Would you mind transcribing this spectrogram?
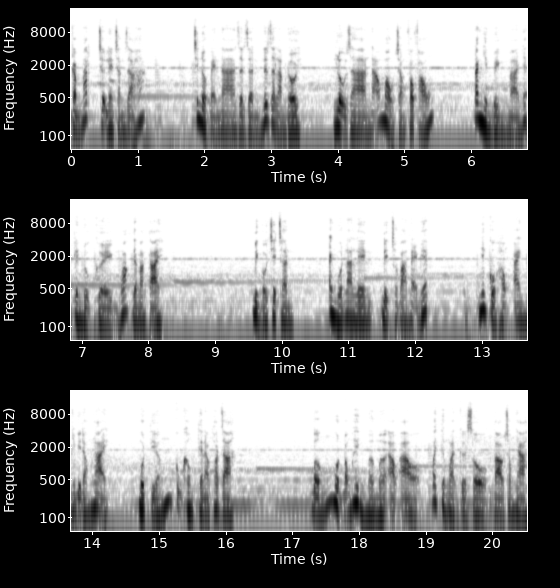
cặp mắt trợn lên trắng dã. Trên đầu bé Na dần dần nứt ra làm đôi, lộ ra não màu trắng phau pháo. Đang nhìn Bình mà nhấc lên nụ cười ngoác tới mang tai. Bình ngồi trên chân, anh muốn la lên để cho ba mẹ biết, nhưng cổ họng anh như bị đóng lại, một tiếng cũng không thể nào thoát ra. Bỗng một bóng hình mờ mờ ảo ảo bay từ ngoài cửa sổ vào trong nhà.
